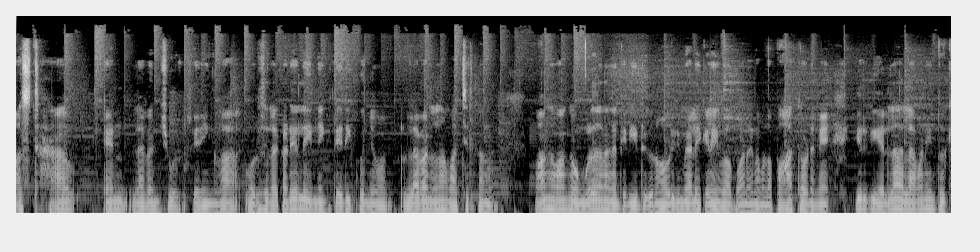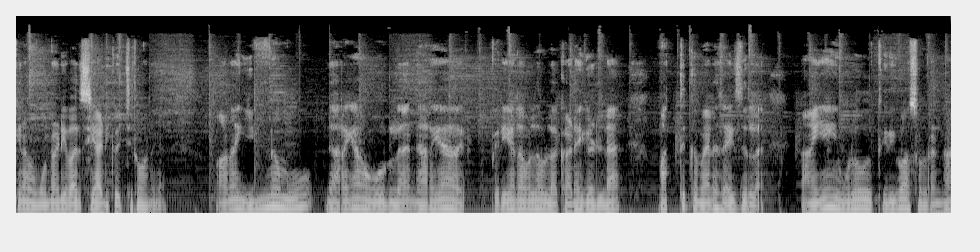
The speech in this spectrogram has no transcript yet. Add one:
must have ten eleven shoes சரிங்களா? ஒரு சில கடையில் இன்றைக்கி தேடி கொஞ்சம் லெவன்லாம் வச்சுருக்காங்க. வாங்க வாங்க உங்களை தான் நாங்கள் தேடிட்டு இருக்கிறோம். அப்படின்னு மேலே கிளம்பி பார்ப்பானுங்க. நம்மளை பார்த்த உடனே இருக்குது எல்லா லெவனையும் தூக்கி நம்ம முன்னாடி வரிசையாக அடிக்க வச்சுருவானுங்க. ஆனால் இன்னமும் நிறையா ஊரில் நிறையா பெரிய லெவலில் உள்ள கடைகளில் பத்துக்கு மேலே சைஸ் இல்லை. நான் ஏன் இவ்வளோ தெளிவாக சொல்கிறேன்னா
